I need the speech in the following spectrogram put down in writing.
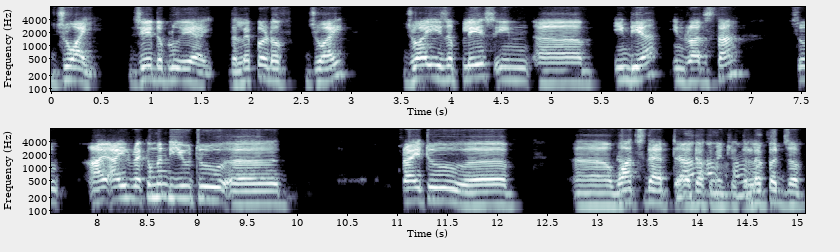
Jawai j-w-a-i the leopard of Jawai. Jawai is a place in uh, india in rajasthan. So I, I recommend you to uh, try to uh, uh, watch that uh, documentary, The Leopards of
